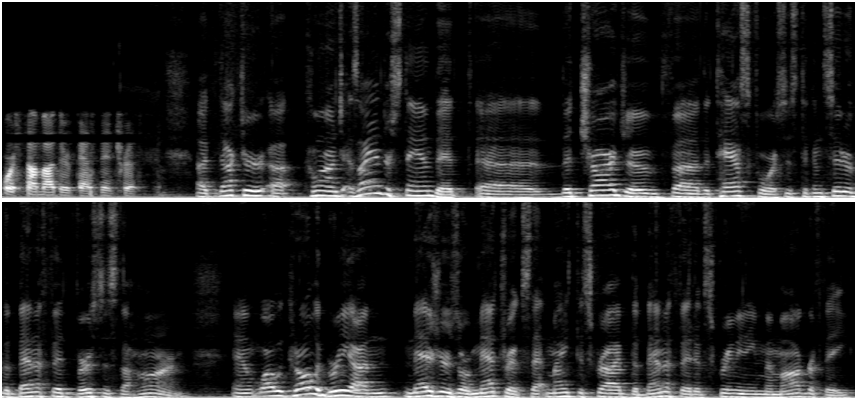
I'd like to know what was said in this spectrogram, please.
or some other best interest. Uh, Dr. Uh, Calonge, as I understand it, uh, the charge of the task force is to consider the benefit versus the harm. And while we could all agree on measures or metrics that might describe the benefit of screening mammography,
